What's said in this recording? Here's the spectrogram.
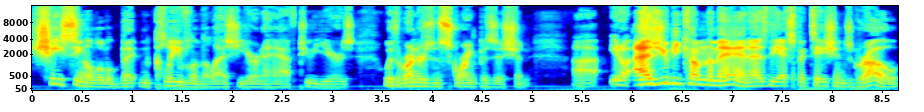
chasing a little bit in Cleveland the last year and a half, two years with runners in scoring position. Uh, you know, as you become the man, as the expectations grow,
